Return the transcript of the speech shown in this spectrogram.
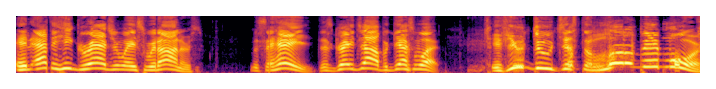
And after he graduates with honors, we say, hey, that's great job, but guess what? If you do just a little bit more,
